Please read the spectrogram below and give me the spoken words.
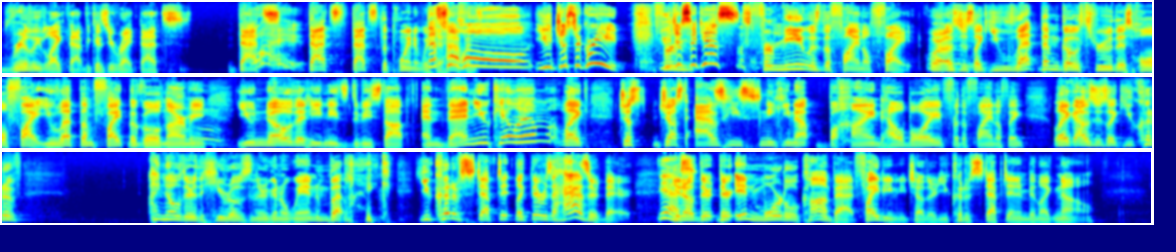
really like that because you're right. That's that's Why? that's that's the point at which That's it the happens. whole. You just agreed. You just said yes. For me, it was the final fight where I was just like, you let them go through this whole fight. You let them fight the Golden Army. Mm. You know that he needs to be stopped, and then you kill him. Like just just as he's sneaking up behind Hellboy for the final thing. Like I was just like, you could have. I know they're the heroes and they're gonna win, but like you could have stepped it. Like there was a hazard there. You know they're they're in mortal combat fighting each other. You could have stepped in and been like, no.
